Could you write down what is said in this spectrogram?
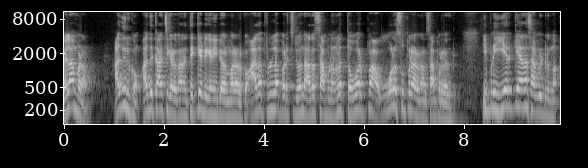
வெளாம்பழம். அது இருக்கும். அது காய்ச்சி கிடக்கும். அந்த தெக்கேட்டு கணிட்டு ஒரு மரம் இருக்கும். அதை ஃபுல்லாக பறிச்சுட்டு வந்து அதை சாப்பிடுவோம் நல்லா துவர்ப்பாக அவ்வளோ சூப்பராக இருக்கும் அதை சாப்பிட்றதுக்கு. இப்படி இயற்கையாக தான் சாப்பிட்டுட்டு இருந்தோம்.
